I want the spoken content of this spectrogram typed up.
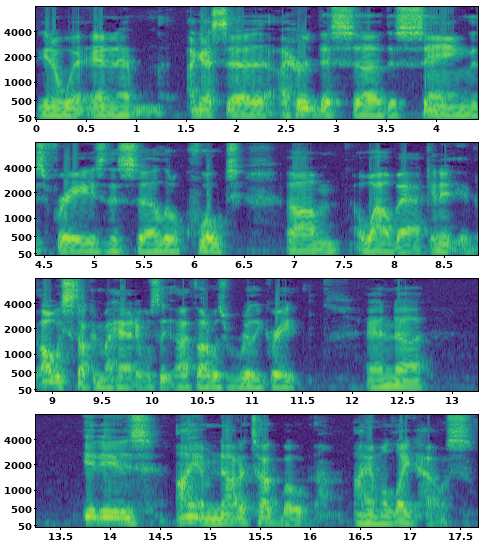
You know, and um, I guess uh, I heard this this saying, this phrase, this little quote um, a while back, and it, it, always stuck in my head. It was I thought it was really great, and uh, it is I am not a tugboat. I am a lighthouse.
